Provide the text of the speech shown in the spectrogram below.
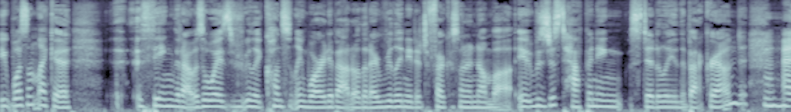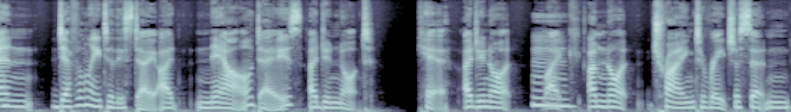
it wasn't like a, a thing that I was always really constantly worried about or that I really needed to focus on a number. It was just happening steadily in the background. Mm-hmm. And definitely to this day, I nowadays, I do not care. I do not mm. like, I'm not trying to reach a certain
